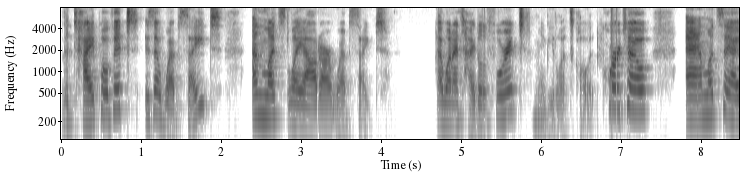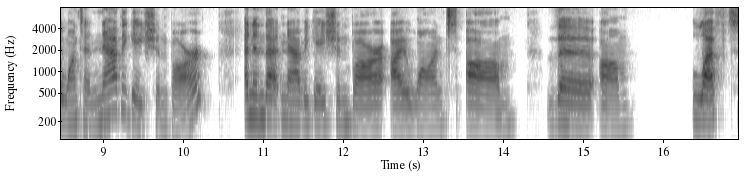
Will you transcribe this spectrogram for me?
The type of it is a website and let's lay out our website. I want a title for it. Maybe let's call it Quarto. And let's say I want a navigation bar. And in that navigation bar, I want um, the um, left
